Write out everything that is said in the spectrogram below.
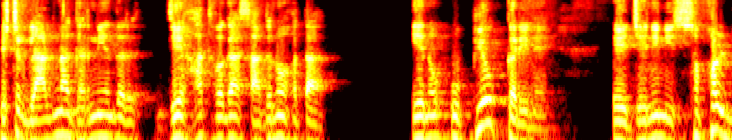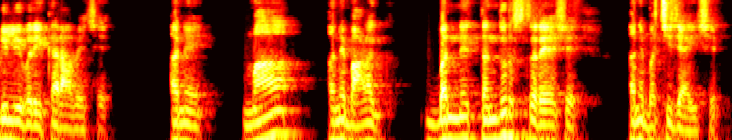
મિસ્ટર ગ્લાડના ઘરની અંદર જે હાથવગા સાધનો હતા, એનો ઉપયોગ કરીને એ જેનીની સફળ ડિલિવરી કરાવે છે. અને મા અને બાળક બંને તંદુરસ્ત રહે છે અને બચી જાય છે.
